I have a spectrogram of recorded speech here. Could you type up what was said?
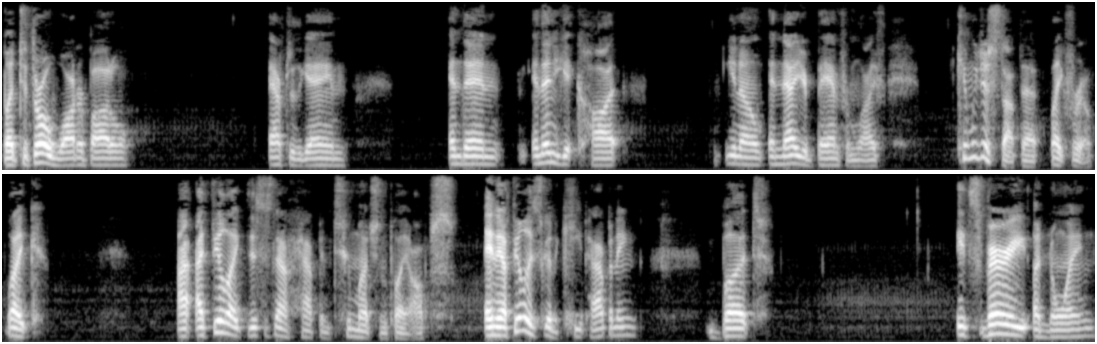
but to throw a water bottle after the game, and then and then you get caught, you know, and now you're banned from life. Can we just stop that? Like for real, like. I, I feel like this has now happened too much in the playoffs, and I feel like it's going to keep happening, but it's very annoying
